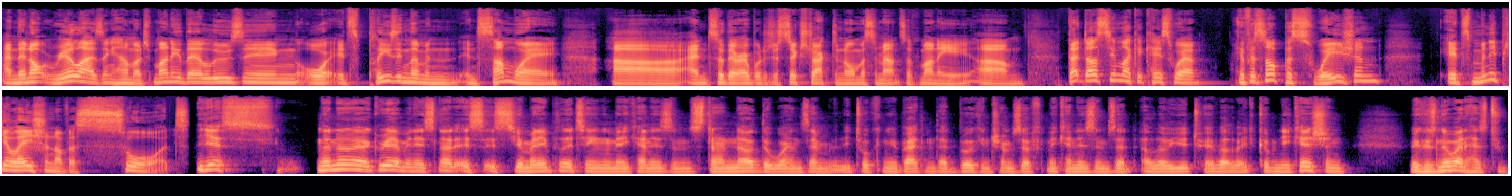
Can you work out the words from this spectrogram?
and they're not realizing how much money they're losing or it's pleasing them in, in some way uh, and so they're able to just extract enormous amounts of money. Um, that does seem like a case where if it's not persuasion it's manipulation of a sort. Yes. No, no, I agree. I mean, it's not, it's, it's your manipulating mechanisms. They're not the ones I'm really talking about in that book in terms of mechanisms that allow you to evaluate communication because no one has to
